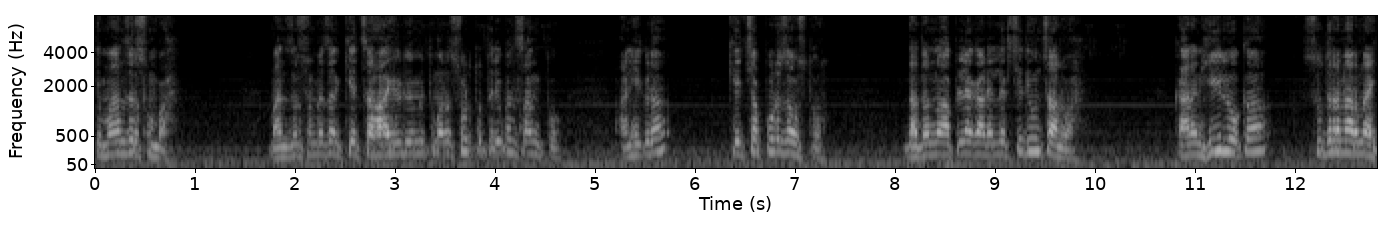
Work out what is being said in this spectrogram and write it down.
ते मांजरसुंबा मांजरसुंब्याचा आणि केजचा हा व्हिडिओ मी तुम्हाला सोडतो तरी पण सांगतो. आणि इकडं केजच्या पुढं जाऊस तो दादांना आपल्या गाड्या लक्ष देऊन चालवा. कारण ही लोक सुधारणार नाहीत.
